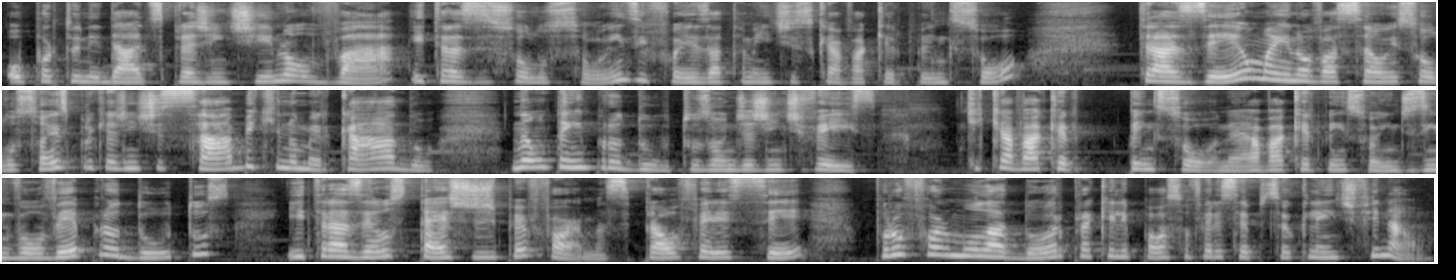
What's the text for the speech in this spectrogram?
oportunidades para a gente inovar e trazer soluções, e foi exatamente isso que a Vaquer pensou. Trazer uma inovação e soluções, porque a gente sabe que no mercado não tem produtos onde a gente fez. O que, que a Vaquer pensou, né? A Vaquer pensou em desenvolver produtos e trazer os testes de performance para oferecer para o formulador para que ele possa oferecer para o seu cliente final.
